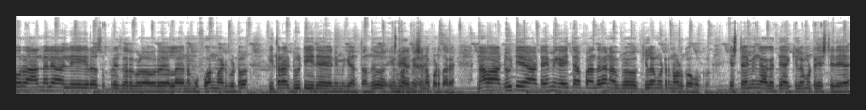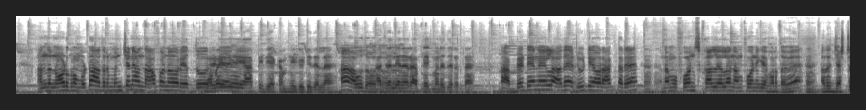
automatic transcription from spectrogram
ಅವ್ರು ಆದ್ಮೇಲೆ ಅಲ್ಲಿ ಇರೋ ಸೂಪರ್ವೈಸರ್ಗಳು ಅವರು ಎಲ್ಲ ನಮಗೆ ಫೋನ್ ಮಾಡಿಬಿಟ್ಟು ಈ ತರ ಡ್ಯೂಟಿ ಇದೆ ನಿಮಗೆ ಅಂತಂದು ಇನ್ಫಾರ್ಮೇಶನ್ ಕೊಡ್ತಾರೆ. ನಾವು ಆ ಡ್ಯೂಟಿ ಆ ಟೈಮಿಗೆ ಐತಪ್ಪ ಅಂದ್ರೆ ನಾವು ಕಿಲೋಮೀಟರ್ ನೋಡ್ಕೋಬೇಕು. ಎಷ್ಟು ಟೈಮಿಂಗ್ ಆಗುತ್ತೆ ಆ ಕಿಲೋಮೀಟರ್ ಎಷ್ಟಿದೆ ಅಂದು ನೋಡ್ಕೊಂಡ್ಬಿಟ್ಟು ಅದ್ರ ಮುಂಚೆನೆ ಒಂದು ಹಾಫ್ ಅನ್ ಅವರ್ ಎದ್ದು ಮೊಬೈಲ್ ಆ್ಯಪ್ ಇದೆಯಾ ಕಂಪ್ನಿ ಡ್ಯೂಟಿದೆಲ್ಲ ಹಾ ಹೌದು ಹೌದು ಅದ್ರಲ್ಲಿ ಏನಾರು ಅಪ್ಡೇಟ್ ಮಾಡೋದಿರುತ್ತಾ? ಅಪ್ಡೇಟ್ ಏನಿಲ್ಲ ಅದೇ ಡ್ಯೂಟಿ ಅವ್ರು ಹಾಕ್ತಾರೆ ನಮ್ಮ ಫೋನ್ಸ್ ಕಾಲ್ ಎಲ್ಲ ನಮ್ಮ ಫೋನಿಗೆ ಬರ್ತವೆ. ಅದು ಜಸ್ಟ್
